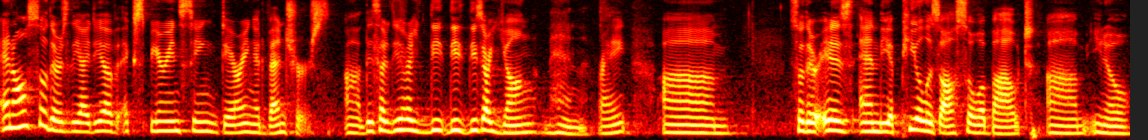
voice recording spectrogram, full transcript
And also, there's the idea of experiencing daring adventures. Uh, these, are, these, are, these are young men, right? Um, so there is, and the appeal is also about, um, you know,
